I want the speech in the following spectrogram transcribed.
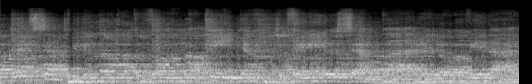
A legszebb pillanatok vannak ingyen Csak fénylő szempár ragyog a világon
